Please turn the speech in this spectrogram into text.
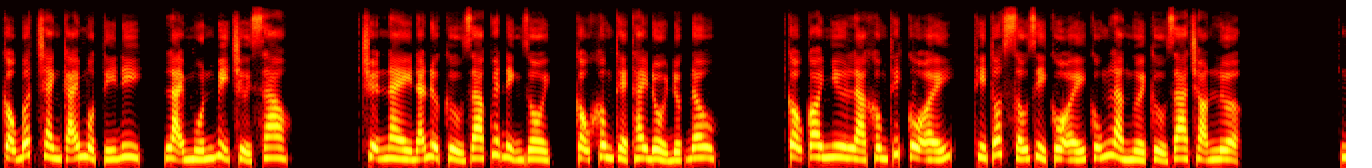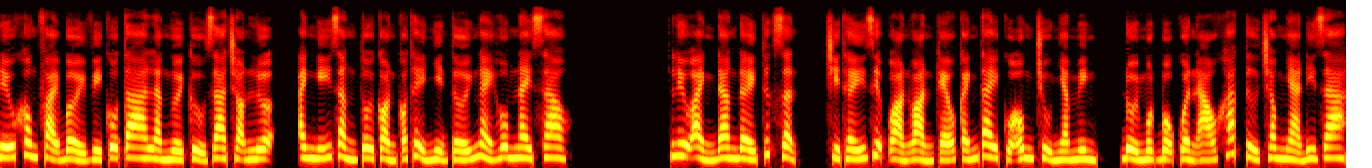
cậu bớt tranh cãi một tí đi, lại muốn bị chửi sao? Chuyện này đã được cửu ra quyết định rồi, cậu không thể thay đổi được đâu. Cậu coi như là không thích cô ấy, thì tốt xấu gì cô ấy cũng là người cửu gia chọn lựa. Nếu không phải bởi vì cô ta là người cửu gia chọn lựa, anh nghĩ rằng tôi còn có thể nhìn tới ngày hôm nay sao? Lưu ảnh đang đầy tức giận, chỉ thấy Diệp Oản Oản kéo cánh tay của ông chủ nhà mình, đổi một bộ quần áo khác từ trong nhà đi ra.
